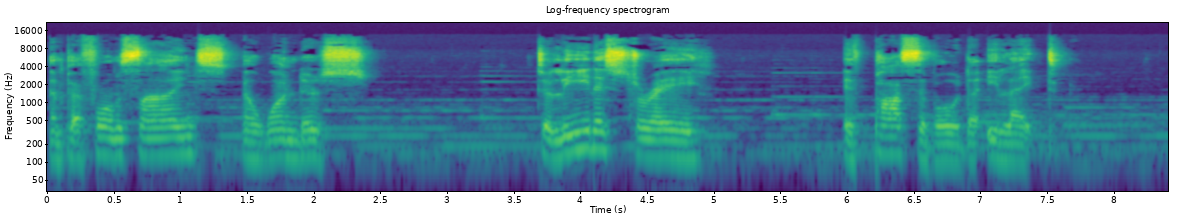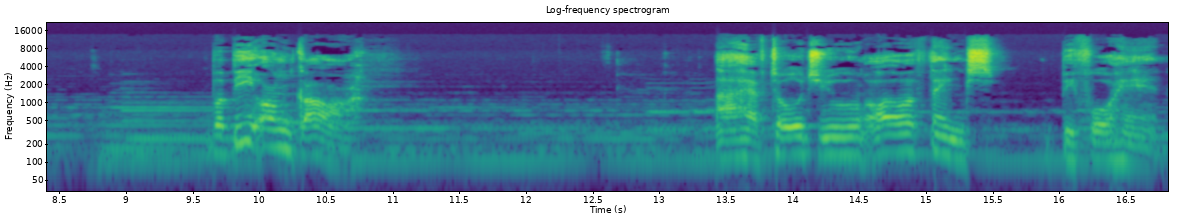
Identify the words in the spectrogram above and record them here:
and perform signs and wonders to lead astray, if possible, the elect. But be on guard. I have told you all things beforehand.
